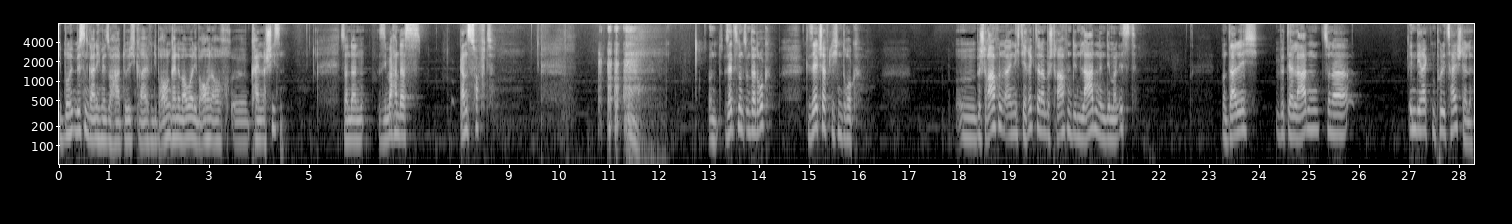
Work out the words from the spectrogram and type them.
Die müssen gar nicht mehr so hart durchgreifen, die brauchen keine Mauer, die brauchen auch äh, keinen Erschießen, sondern sie machen das ganz soft und setzen uns unter Druck, gesellschaftlichen Druck, ähm, bestrafen einen nicht direkt, sondern bestrafen den Laden, in dem man ist. Und dadurch wird der Laden zu einer indirekten Polizeistelle.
